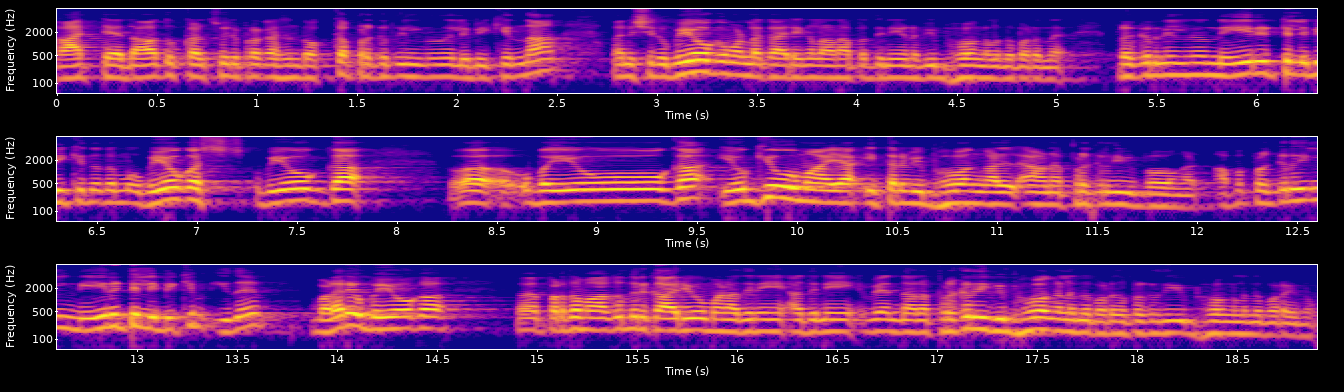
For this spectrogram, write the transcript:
കാറ്റ് ധാതുക്കൾ സൂര്യപ്രകാശം ഇതൊക്കെ പ്രകൃതിയിൽ നിന്ന് ലഭിക്കുന്ന മനുഷ്യന് ഉപയോഗമുള്ള കാര്യങ്ങളാണ്. അപ്പോൾ ഇതിനെയാണ് വിഭവങ്ങൾ എന്ന് പറയുന്നത്. പ്രകൃതിയിൽ നിന്ന് നേരിട്ട് ലഭിക്കുന്നതും ഉപയോഗ ഉപയോഗ ആ, ഉപയോഗയോഗ്യവുമായ ഇത്തരം വിഭവങ്ങൾ ആണ് പ്രകൃതി വിഭവങ്ങൾ. അപ്പോൾ പ്രകൃതിയിൽ നേരിട്ട് ലഭിക്കും. ഇത് വളരെ ഉപയോഗപ്രദമാകുന്നൊരു കാര്യവുമാണ്. അതിനെ അതിനെ എന്താണ് പ്രകൃതി വിഭവങ്ങൾ എന്ന് പറയുന്നത്. പ്രകൃതി വിഭവങ്ങൾ എന്ന് പറയുന്നു.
